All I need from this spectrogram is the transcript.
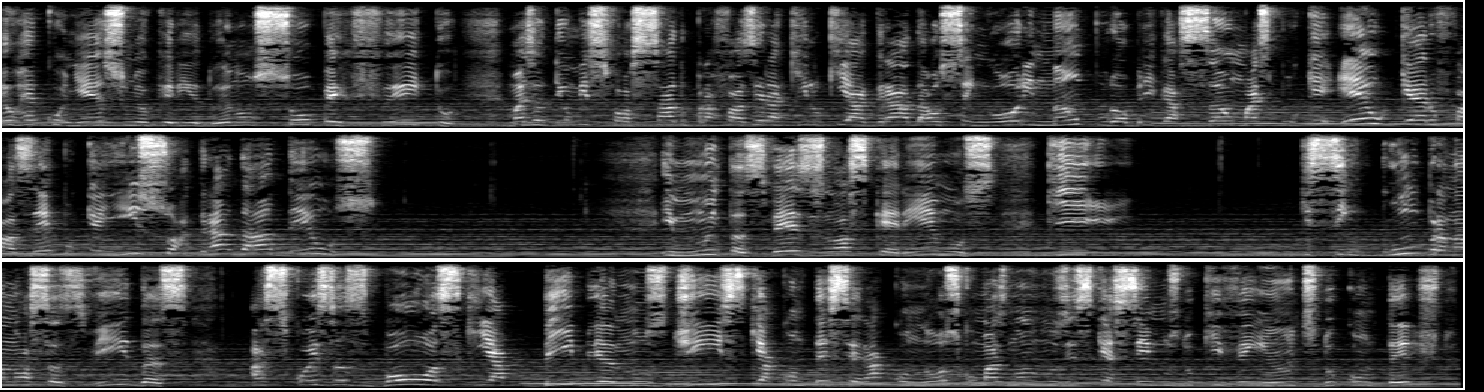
Eu reconheço, meu querido, eu não sou perfeito, mas eu tenho me esforçado para fazer aquilo que agrada ao Senhor e não por obrigação, mas porque eu quero fazer, porque isso agrada a Deus. E muitas vezes nós queremos que que se cumpra nas nossas vidas as coisas boas que a Bíblia nos diz que acontecerá conosco, mas nós nos esquecemos do que vem antes do contexto.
